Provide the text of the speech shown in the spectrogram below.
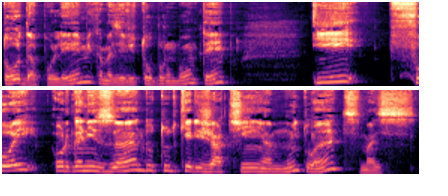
toda a polêmica, mas evitou por um bom tempo, e foi organizando tudo que ele já tinha muito antes, mas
